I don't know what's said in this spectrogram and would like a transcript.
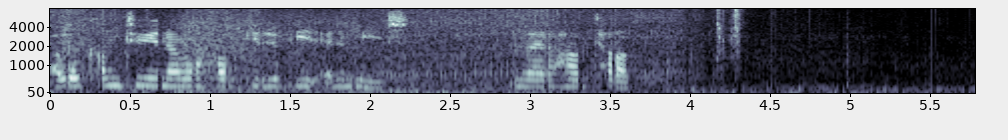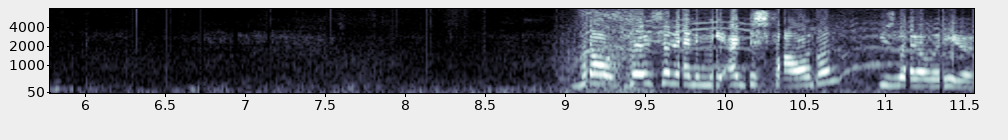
I will come to you and I will help you defeat enemies, no matter how tough. Bro, there's an enemy. I just found one. He's right over here.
